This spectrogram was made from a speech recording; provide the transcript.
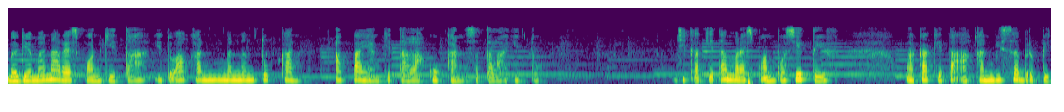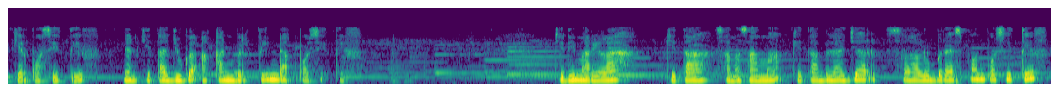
Bagaimana respon kita itu akan menentukan apa yang kita lakukan setelah itu. Jika kita merespon positif, maka kita akan bisa berpikir positif dan kita juga akan bertindak positif. Jadi marilah kita sama-sama kita belajar selalu berespon positif.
